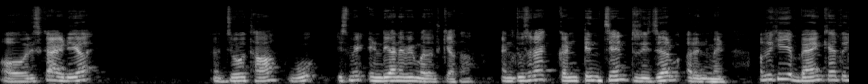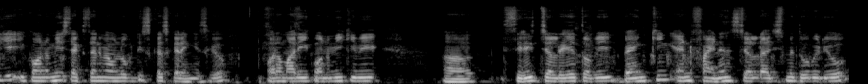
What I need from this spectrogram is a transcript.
और इसका आइडिया जो था, वो इसमें इंडिया ने भी मदद किया था। एंड दूसरा कंटिजेंट रिज़र्व अरेंजमेंट अब देखिए, ये बैंक है तो ये इकोनॉमी सेक्शन में हम लोग डिस्कस करेंगे इसको और हमारी इकोनॉमी की भी सीरीज़ चल रही है तो अभी बैंकिंग एंड फाइनेंस चल रहा है, जिसमें दो वीडियो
